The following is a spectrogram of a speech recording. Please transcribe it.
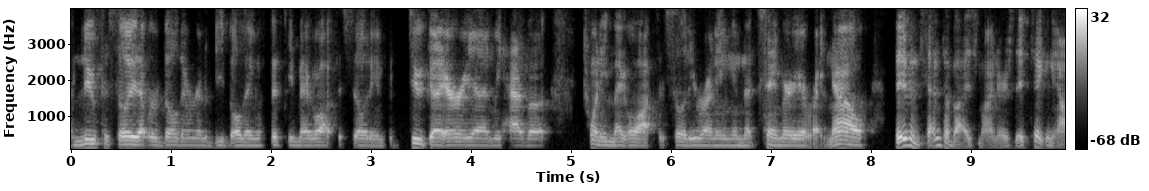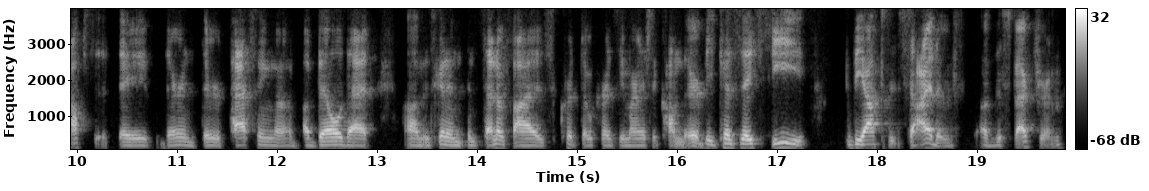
a new facility that we're building. We're going to be building a 50 megawatt facility in Paducah area, and we have a 20 megawatt facility running in that same area right now they've incentivized miners. They've taken the opposite. They they're they're passing a, a bill that um, is going to incentivize cryptocurrency miners to come there because they see the opposite side of, of the spectrum.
